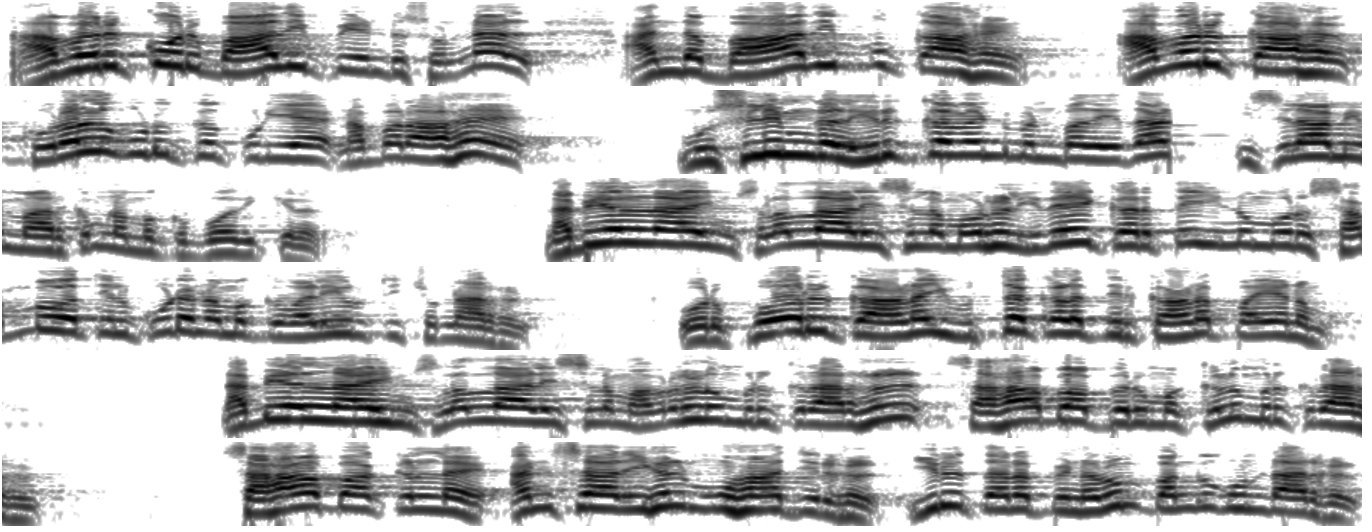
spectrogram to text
அவருக்கு ஒரு பாதிப்பு என்று சொன்னால் அந்த பாதிப்புக்காக அவருக்காக குரல் கொடுக்கக்கூடிய நபராக முஸ்லிம்கள் இருக்க வேண்டும் என்பதை தான் இஸ்லாமிய மார்க்கம் நமக்கு போதிக்கிறது. நபியல் நாயிம் சல்லா அலிஸ்லாம் அவர்கள் இதே கருத்தை இன்னும் ஒரு சம்பவத்தில் கூட நமக்கு வலியுறுத்தி சொன்னார்கள். ஒரு போருக்கான யுத்த களத்திற்கான பயணம் நபியல் நாயிம் சல்லா அலிஸ்லாம் அவர்களும் இருக்கிறார்கள் சஹாபா பெருமக்களும் இருக்கிறார்கள். சஹாபாக்களில் அன்சாரிகள் முஹாஜிர்கள் இரு தரப்பினரும் பங்கு கொண்டார்கள்.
